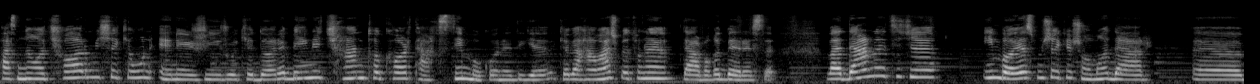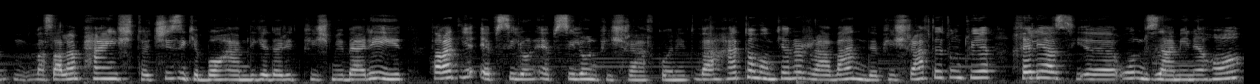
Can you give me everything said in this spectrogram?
پس ناچار میشه که اون انرژی رو که داره بین چند تا کار تقسیم بکنه دیگه که به همش بتونه در واقع برسه. و در نتیجه این باعث میشه که شما در مثلا پنج تا چیزی که با هم دیگه دارید پیش می‌برید فقط یه اپسیلون اپسیلون پیشرفت کنید و حتی ممکنه روند پیشرفتتون توی خیلی از اون زمینه ها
